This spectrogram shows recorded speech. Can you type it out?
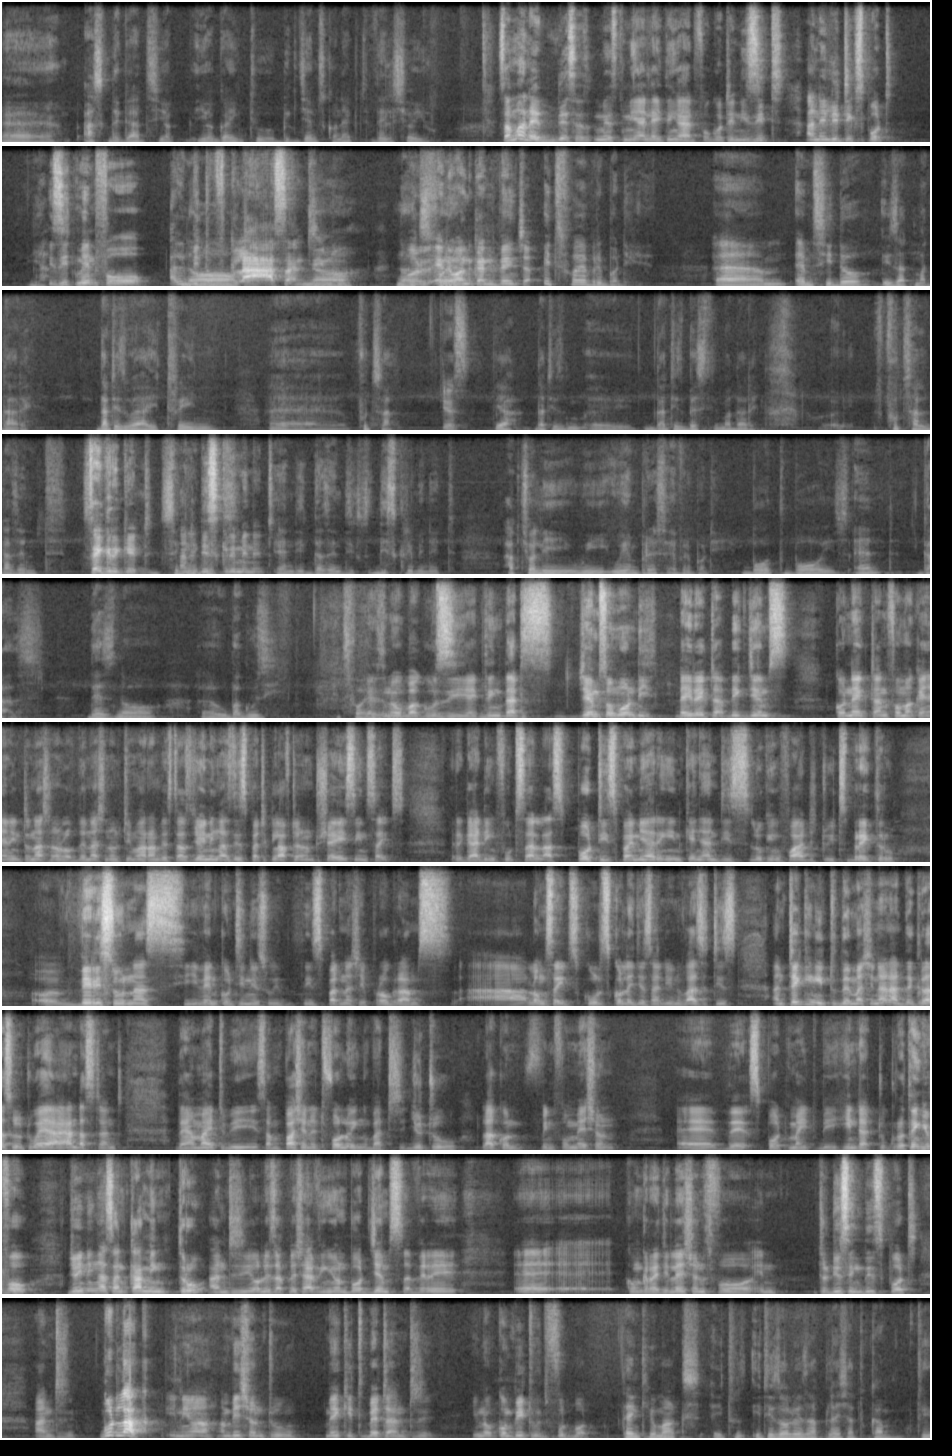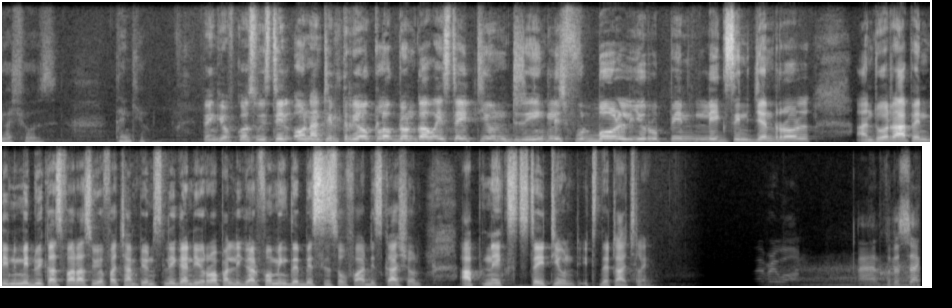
uh, ask the guards you're, you're going to big james connect they'll show you Someone had messed me earlier. I think I had forgotten. Is it an elite sport? yeah Is it meant for a little bit of class and you know, No, or it's for- anyone can venture? it's for everybody um, mc do is at madare that is where I train uh, futsal. Yes. Yeah, that is uh, that is based in Madare. Futsal doesn't Segregate, Segregate. and discriminate. and it doesn't dis- discriminate. Actually, we, we embrace everybody, both boys and girls. There's no uh, ubaguzi. It's for There's no everyone. baguzi. I think that's James Omondi, director, Big James Connect, and former Kenyan international of the national team Harambee Stars, joining us this particular afternoon to share his insights regarding futsal. A sport is pioneering in Kenya and is looking forward to its breakthrough uh, very soon as he even continues with these partnership programs uh, alongside schools, colleges, and universities, and taking it to the mashinani at the grassroots, where I understand there might be some passionate following, but due to lack of information, uh, the sport might be hindered to grow. Thank you for joining us and coming through, and always a pleasure having you on board, James. A very uh, congratulations for introducing this sport, and good luck in your ambition to make it better and uh, you know compete with football. Thank you, Max. It, it is always a pleasure to come to your shows. Thank you. Thank you. Of course, we're still on until 3 o'clock. Don't go away. Stay tuned. English football, European leagues in general, and what happened in midweek as far as UEFA Champions League and Europa League are forming the basis of our discussion up next. Stay tuned. It's the touchline. And for the second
